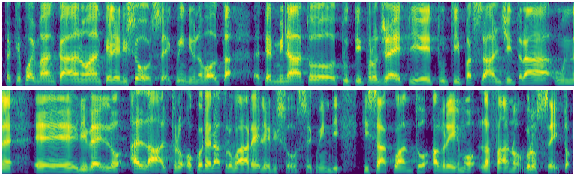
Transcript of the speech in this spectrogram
perché poi mancano anche le risorse, quindi una volta eh, terminato tutti i progetti e tutti i passaggi tra un eh, livello all'altro occorrerà trovare le risorse, quindi chissà quanto avremo la Fano Grosseto.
